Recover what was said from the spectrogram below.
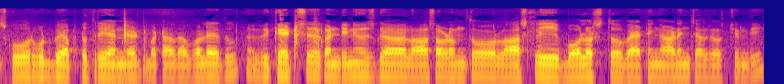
score would be up to three hundred but అది అవ్వలేదు. వికెట్స్ కంటిన్యూస్గా లాస్ అవడంతో లాస్ట్లీ బౌలర్స్తో బ్యాటింగ్ ఆడించాల్సి వచ్చింది.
